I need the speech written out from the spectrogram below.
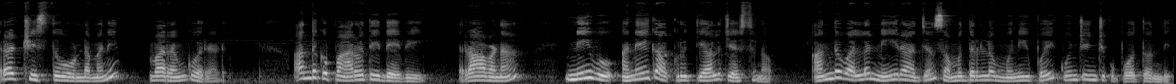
రక్షిస్తూ ఉండమని వరం కోరాడు. అందుకు పార్వతీదేవి రావణ నీవు అనేక అకృత్యాలు చేస్తున్నావు. అందువల్ల నీ రాజ్యం సముద్రంలో మునిగిపోయి కుంచుకుపోతుంది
